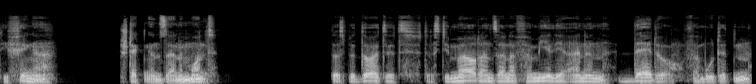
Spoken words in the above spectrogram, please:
Die Finger stecken in seinem Mund. Das bedeutet, dass die Mörder in seiner Familie einen Dedo vermuteten,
